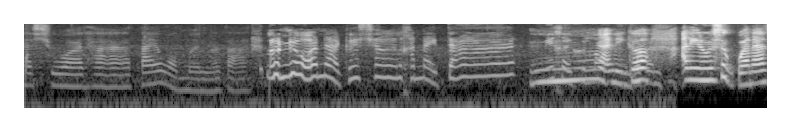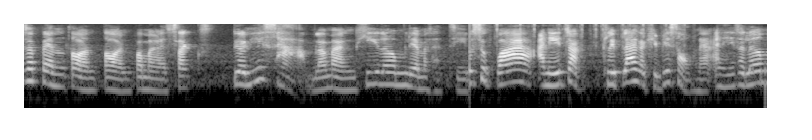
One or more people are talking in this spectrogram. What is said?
他说他带我们นะจ๊ะแล้วหนูว่าน่ะก็เชิญคันไหนจ้านี่เคยขึ้นรอบ อันนี้ก็ อันนี้รู้สึกว่าน่าจะเป็นตอนตอนประมาณสักเดือนที่ 3 แล้วมั้งที่เริ่มเรียนภาษาจีน รู้สึกว่าอันนี้จากคลิปแรกกับคลิปที่ 2 นะ อันนี้จะเริ่ม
